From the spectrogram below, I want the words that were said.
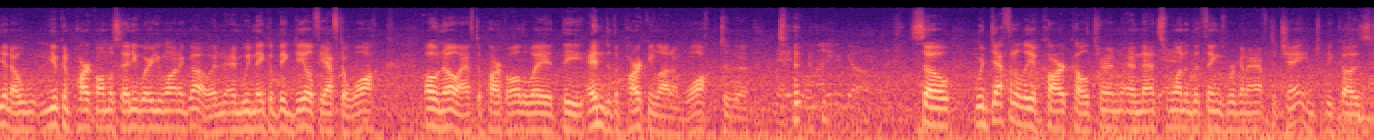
you know, you can park almost anywhere you want to go, and, and we make a big deal if you have to walk oh no, I have to park all the way at the end of the parking lot and walk to the. So we're definitely a car culture, and, and that's one of the things we're going to have to change because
